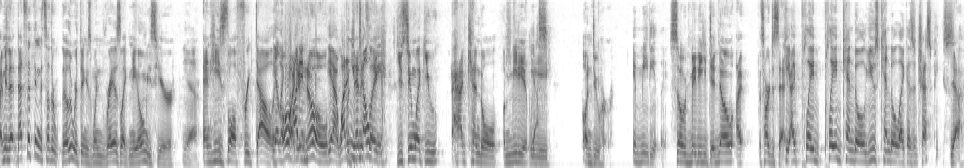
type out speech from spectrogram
I mean, that, that's the thing. That's other. The other weird thing is when Rhea's like Naomi's here, Yeah. and he's all freaked out, like, Yeah, like, oh, I didn't didn't- know. yeah, why didn't but you then tell it's me? like you seem like you had Kendall immediately Yes. undo her. Immediately. So maybe he did know. I. It's hard to say. He, I played played Kendall, used Kendall like as a chess piece. yeah.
